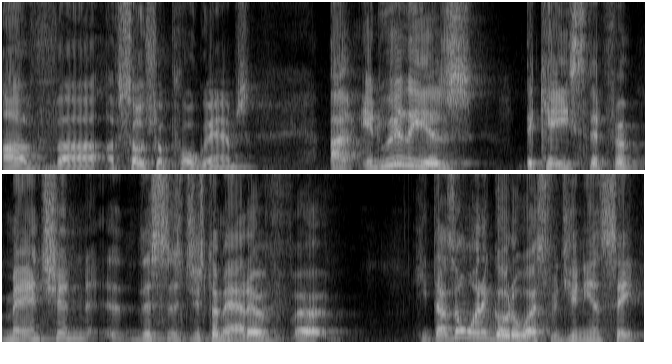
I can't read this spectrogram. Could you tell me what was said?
of, uh, of social programs. Uh, it really is the case that for Manchin, this is just a matter of uh, he doesn't want to go to West Virginia and say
